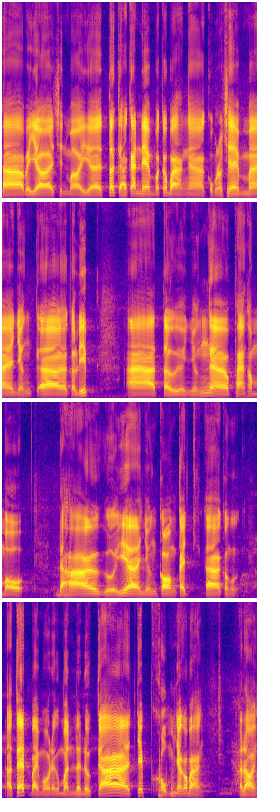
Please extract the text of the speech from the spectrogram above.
à, bây giờ xin mời à, tất cả các anh em và các bạn à, cùng đón xem à, những clip à, từ những fan hâm mộ đã gửi những con cái con à, test bài mồi này của mình lên được cá chép khủng nha các bạn. À, rồi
